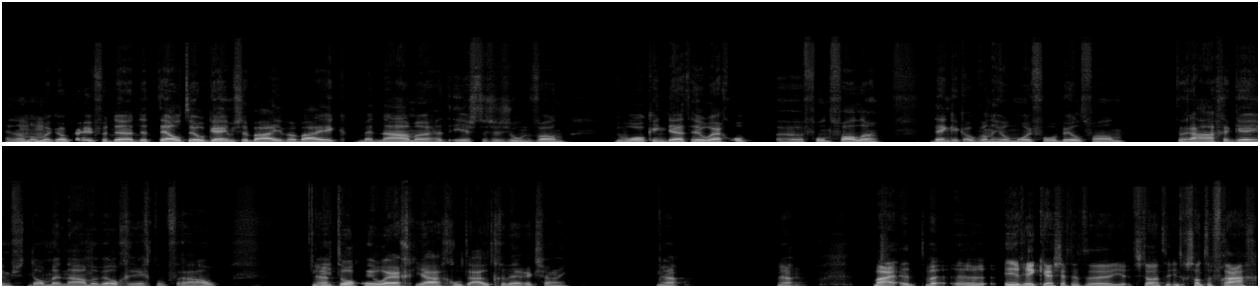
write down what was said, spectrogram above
En dan noem Mhm. ik ook even de, de Telltale games erbij. Waarbij ik met name het eerste seizoen van The Walking Dead heel erg op eh, vond vallen. Denk ik ook wel een heel mooi voorbeeld van trage games. Dan met name wel gericht op verhaal. Ja. Die toch heel erg ja, goed uitgewerkt zijn. Ja. ja. Maar het, Erik, jij zegt net, eh, je stelt net een interessante vraag.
